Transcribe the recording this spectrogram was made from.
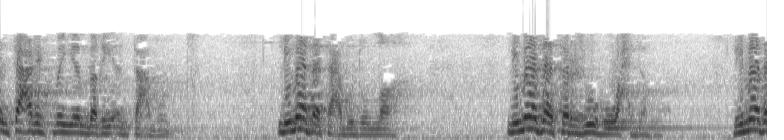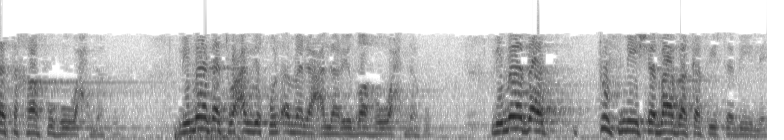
أن تعرف من ينبغي أن تعبد. لماذا تعبد الله؟ لماذا ترجوه وحده؟ لماذا تخافه وحده؟ لماذا تعلق الأمل على رضاه وحده؟ لماذا تفني شبابك في سبيله؟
